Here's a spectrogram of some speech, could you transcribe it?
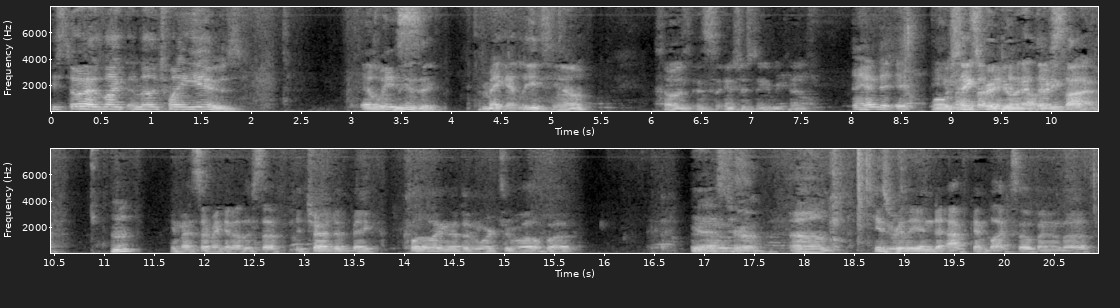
he still has like another twenty years At least. music to make at least, you know. So it's, it's interesting because And it. it what was Shakespeare doing at other thirty stuff. five? He might start making other stuff. He tried to make clothing that didn't work too well, but. who Yeah, that's true. Um, He's really into African black soap, I know that.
